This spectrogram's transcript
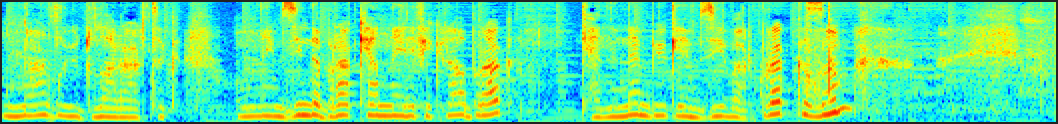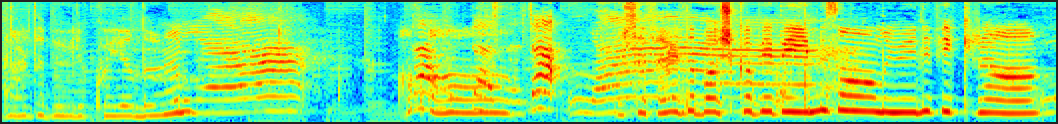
Bunlar da uyudular artık. Onun emziğini de bırak yanına Elif İkra bırak. Kendinden büyük emziği var. Bırak kızım. Bunları da böyle koyalım. Ya. Aa, bu sefer de başka bebeğimiz ağlıyor Elif İkra.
